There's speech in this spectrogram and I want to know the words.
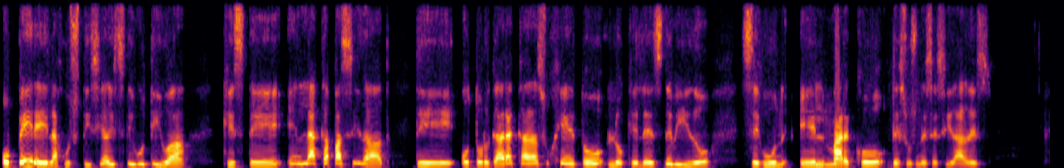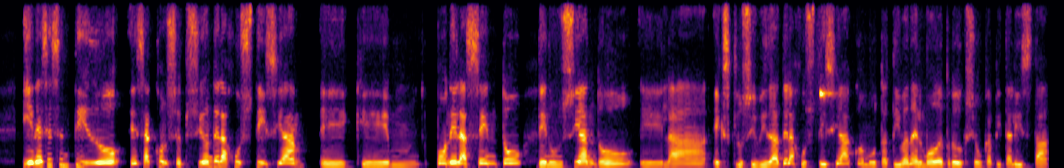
opere la justicia distributiva que esté en la capacidad de otorgar a cada sujeto lo que le es debido según el marco de sus necesidades. Y en ese sentido, esa concepción de la justicia eh, que mm, pone el acento denunciando eh, la exclusividad de la justicia conmutativa en el modo de producción capitalista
